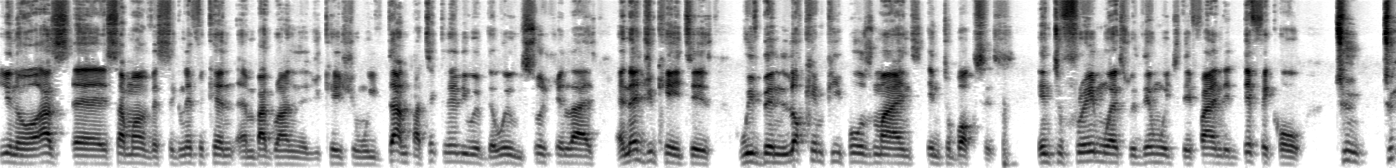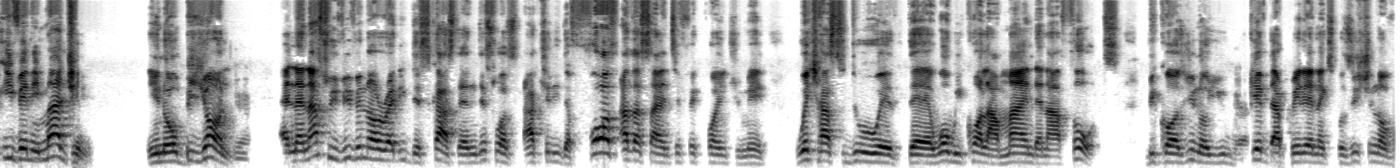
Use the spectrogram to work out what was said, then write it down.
you know, as uh, someone with a significant um, background in education, we've done, particularly with the way we socialize and educate, is we've been locking people's minds into boxes, into frameworks within which they find it difficult to to even imagine, you know, beyond. Yeah. And then, as we've even already discussed, and this was actually the fourth other scientific point you made, which has to do with the what we call our mind and our thoughts because you know you yeah. give that brilliant exposition of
